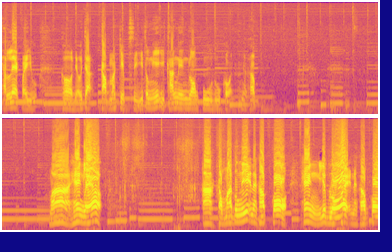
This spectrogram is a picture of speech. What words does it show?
ชั้นแรกไปอยู่ ก็เดี๋ยวจะกลับมาเก็บสีตรงนี้อีกครั้งหนึ่งลองปูดูก่อนนะครับ มาแห้งแล้วอะกลับมาตรงนี้นะครับก็แห้งเรียบร้อยนะครับ ก็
